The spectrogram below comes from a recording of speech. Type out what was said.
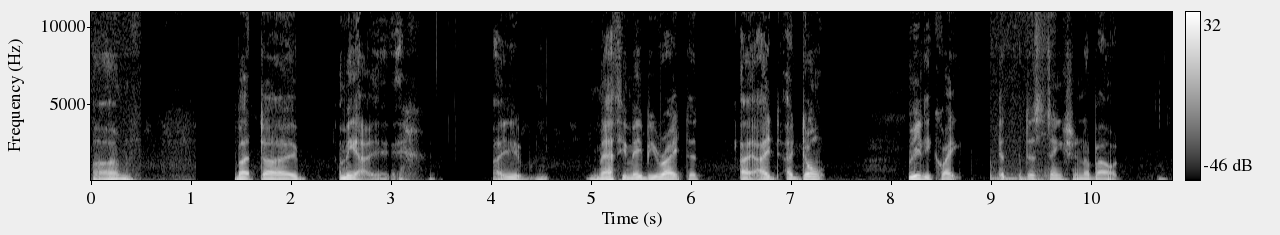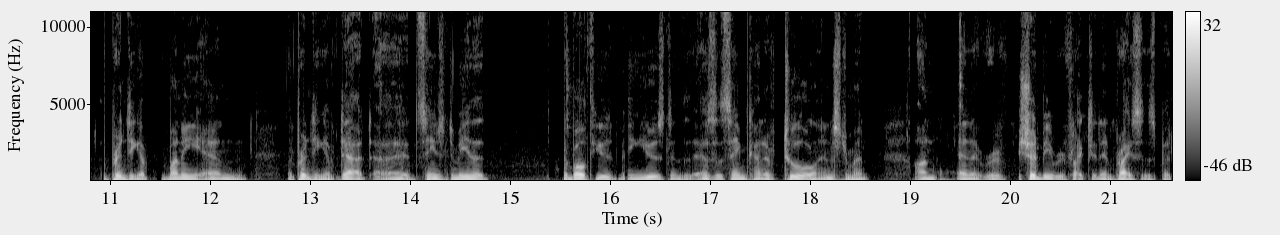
Um, but uh, I mean, I, I, Matthew may be right that I, I, I don't really quite get the distinction about the printing of money and the printing of debt. Uh, it seems to me that they're both used, being used as the same kind of tool and instrument, on and it re- should be reflected in prices. But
